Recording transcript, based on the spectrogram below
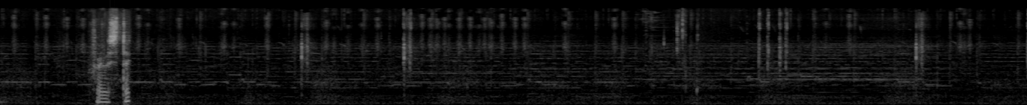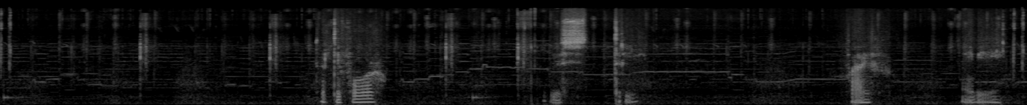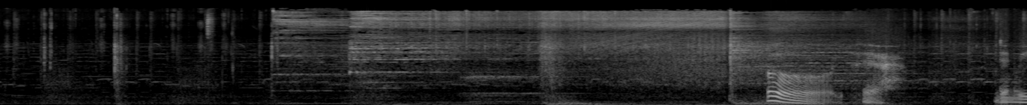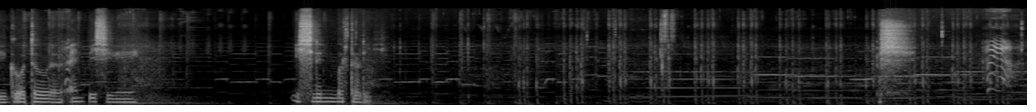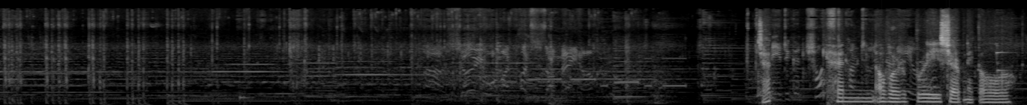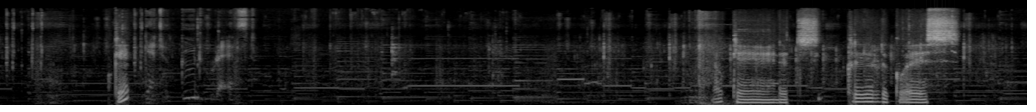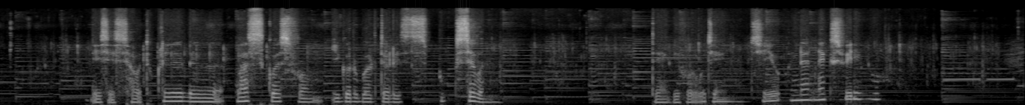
fail stack. Thirty-four. Use three. Five. Maybe. Oh, yeah. Then we go to the NPC Islin Bartali. Chat. Made a good choice to Hand over PRI Serap's Necklace. Okay. Get a good rest. Okay, let's clear the quest. This is how to clear the last quest from Igor Bartali's Book 7. Thank you for watching. See you in the next video.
